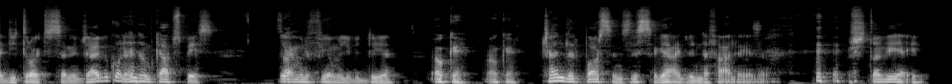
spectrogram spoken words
ديترويت السنة الجاي بيكون. عندهم cap space. يعملوا فيهم اللي بده إياه. okay okay. تشاندلر بارسونز لسه قاعد بندفع له يا زلمة. مش طبيعي.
